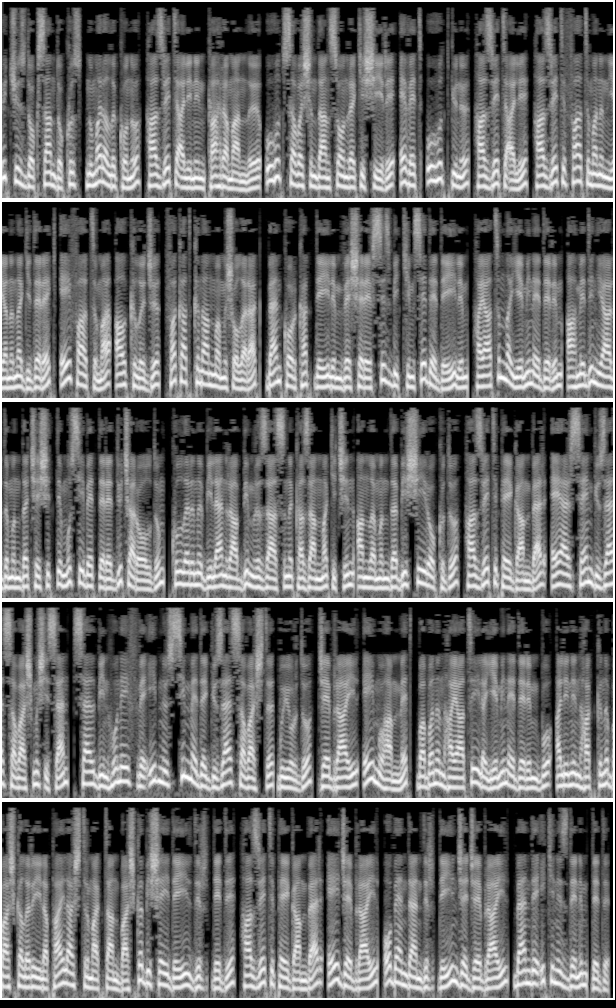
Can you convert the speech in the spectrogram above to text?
399, numaralı konu, Hazreti Ali'nin kahramanlığı, Uhud Savaşı'ndan sonraki şiiri, evet, Uhud günü, Hazreti Ali, Hazreti Fatıma'nın yanına giderek, ey Fatıma, al kılıcı, fakat kınanmamış olarak, ben korkak değilim ve şerefsiz bir kimse de değilim, hayatımla yemin ederim, Ahmet'in yardımında çeşitli musibetlere düçar oldum, kullarını bilen Rabbim rızasını kazanmak için, anlamında bir şiir okudu, Hazreti Peygamber, eğer sen güzel savaşmış isen, Sel bin Huneyf ve İbnüs Simme de güzel savaştı, buyurdu, Cebrail, ey Muhammed, babanın hayatıyla yemin ederim bu, Ali'nin hakkını başkalarıyla paylaştırmaktan başka bir şey değildir, dedi, Hazreti Peygamber, ey Cebrail, o bendendir, deyince Cebrail, ben de ikinizdenim, dedi.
